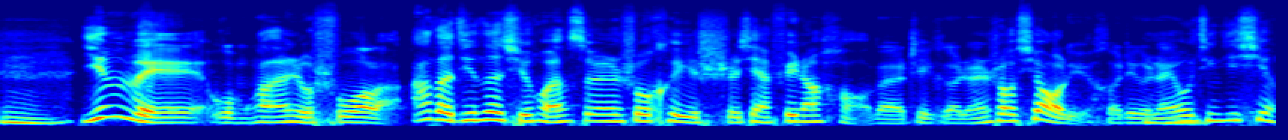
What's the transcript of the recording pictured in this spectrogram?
嗯因为我们刚才就说了，阿特金森循环虽然说可以实现非常好的这个燃烧效率和这个燃油经济性，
